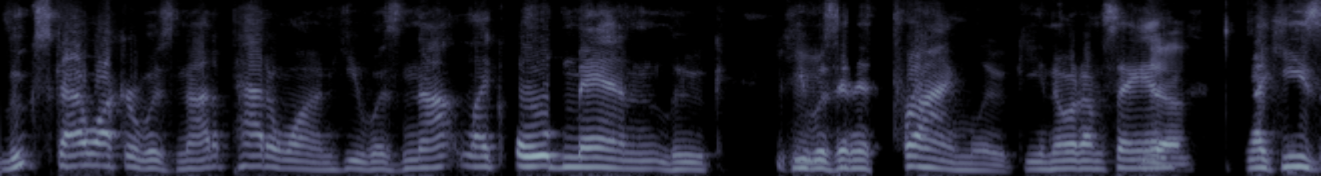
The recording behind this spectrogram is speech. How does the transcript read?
Luke Skywalker was not a Padawan. He was not like old man Luke. He Mhm. was in his prime Luke. You know what I'm saying? Yeah. Like he's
